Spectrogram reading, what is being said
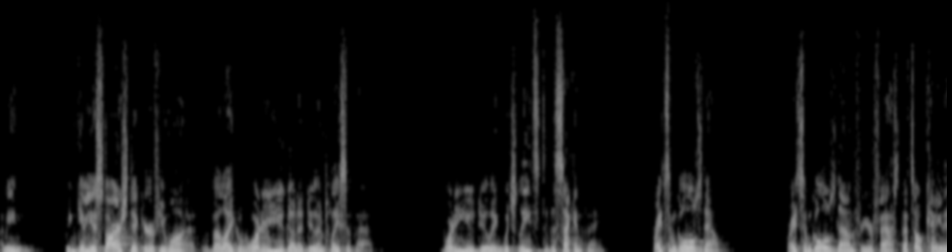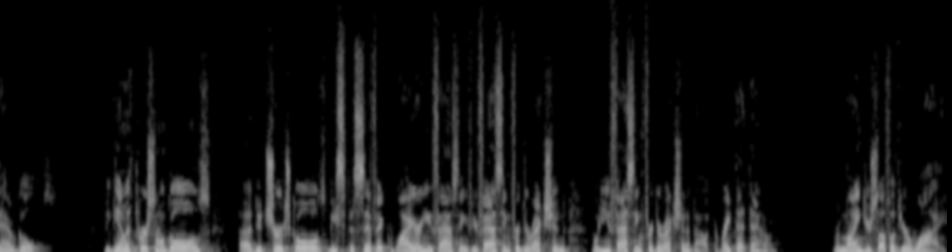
I mean, we can give you a star sticker if you want, but like, what are you going to do in place of that? What are you doing? Which leads to the second thing write some goals down. Write some goals down for your fast. That's okay to have goals. Begin with personal goals, uh, do church goals, be specific. Why are you fasting? If you're fasting for direction, what are you fasting for direction about? Write that down. Remind yourself of your why.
